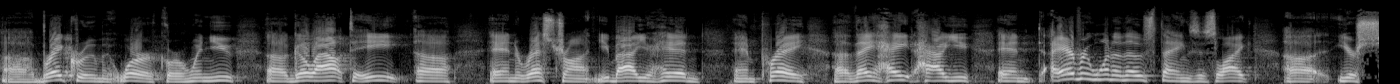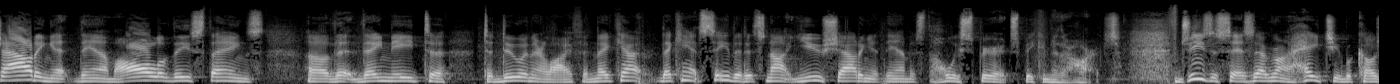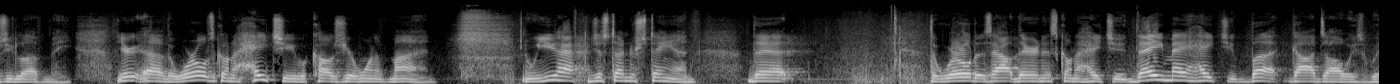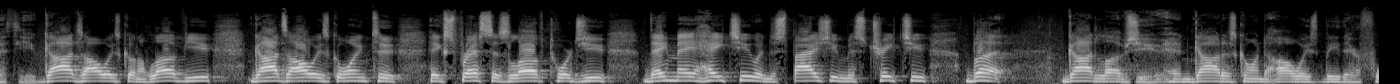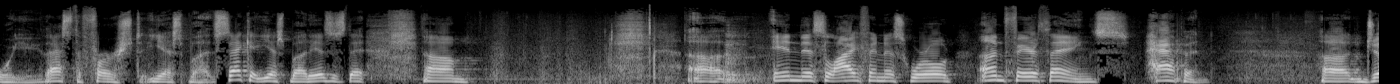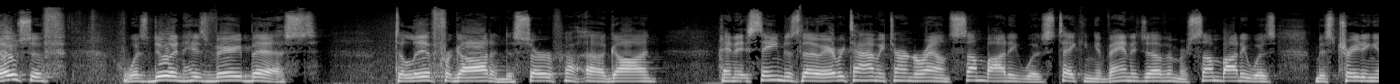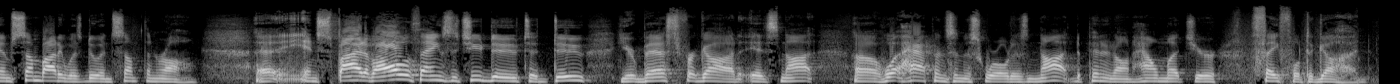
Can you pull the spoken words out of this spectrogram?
uh, break room at work, or when you uh, go out to eat uh, in a restaurant, you bow your head and, and pray. Uh, they hate how you, and every one of those things is like uh, you're shouting at them all of these things uh, that they need to to do in their life, and they can't they can't see that it's not you shouting at them; it's the Holy Spirit speaking to their hearts. Jesus says they're going to hate you because you love me. Uh, the world's going to hate you because you're one of mine. And you have to just understand that the world is out there and it's going to hate you. They may hate you, but God's always with you. God's always going to love you. God's always going to express His love towards you. They may hate you and despise you, mistreat you, but God loves you and God is going to always be there for you. That's the first yes, but. Second yes, but is, is that. Um, uh, in this life, in this world, unfair things happen. Uh, Joseph was doing his very best to live for God and to serve uh, God. And it seemed as though every time he turned around, somebody was taking advantage of him, or somebody was mistreating him, somebody was doing something wrong. Uh, in spite of all the things that you do to do your best for God, it's not uh, what happens in this world is not dependent on how much you're faithful to God.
